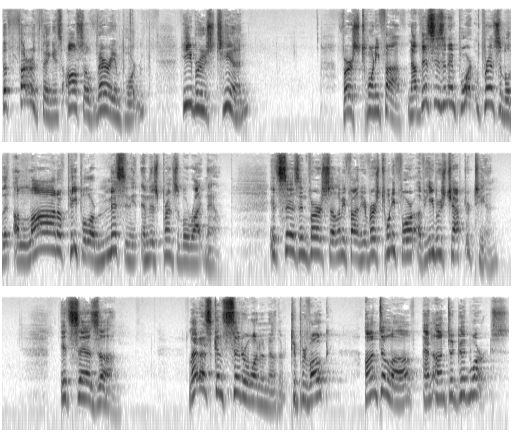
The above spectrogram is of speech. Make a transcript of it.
The third thing is also very important. Hebrews 10, verse 25. Now, this is an important principle that a lot of people are missing it in this principle right now. It says in verse, uh, let me find here, verse 24 of Hebrews chapter 10. It says, uh, let us consider one another to provoke unto love and unto good works,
